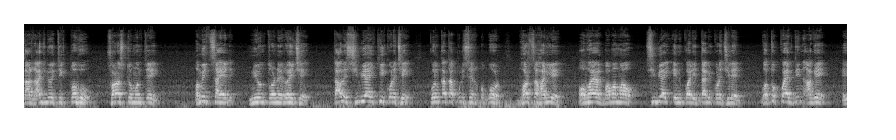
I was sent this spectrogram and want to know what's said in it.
তার রাজনৈতিক প্রভু, স্বরাষ্ট্রমন্ত্রী অমিত শাহের নিয়ন্ত্রণে রয়েছে। তাহলে সিবিআই কি করেছে? কলকাতা পুলিশের ওপর ভরসা হারিয়ে অভয়ার বাবা মাও সিবিআই ইনকোয়ারির দাবি করেছিলেন। গত কয়েকদিন আগে এই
